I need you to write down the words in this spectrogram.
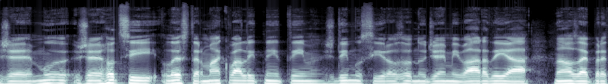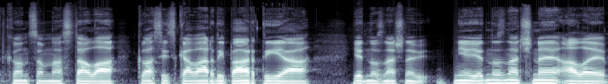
že, mu, že hoci Leicester má kvalitný tým, vždy musí rozhodnúť Jamie Vardy a naozaj pred koncom nastala klasická Vardy party a jednoznačné, nie jednoznačné, ale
